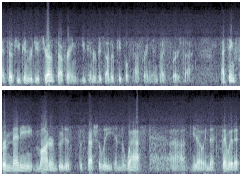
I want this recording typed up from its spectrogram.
And so, if you can reduce your own suffering, you can reduce other people's suffering, and vice versa. I think for many modern Buddhists, especially in the West, uh, you know, in the same way that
